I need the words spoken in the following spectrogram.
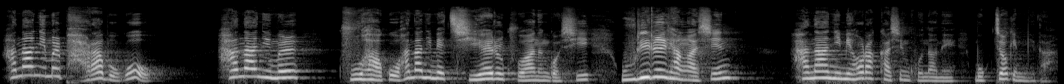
하나님을 바라보고 하나님을 구하고 하나님의 지혜를 구하는 것이 우리를 향하신 하나님이 허락하신 고난의 목적입니다.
